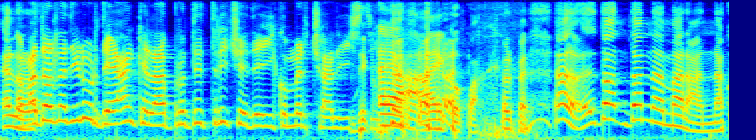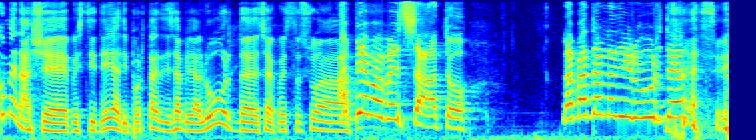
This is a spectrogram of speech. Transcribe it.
allora- la Madonna di Lourdes è anche la protettrice dei commercialisti. Dei- Eh, ah, ecco qua. Perfetto. Allora, don- donna Maranna, come nasce questa idea di portare i disabili a Lourdes? Cioè, questa sua. Abbiamo pensato, la Madonna di Lourdes sì.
